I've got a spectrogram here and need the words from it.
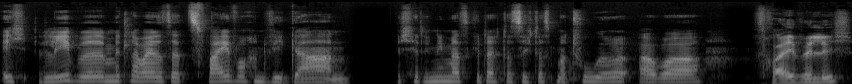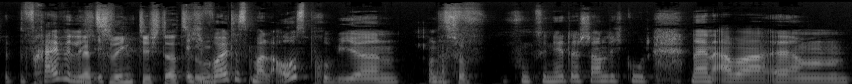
Ich lebe mittlerweile seit zwei Wochen vegan. Ich hätte niemals gedacht, dass ich das mal tue, aber Freiwillig? freiwillig. Wer Ich, zwingt dich dazu? ich wollte es mal ausprobieren und es so. funktioniert erstaunlich gut. Nein, aber ähm,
